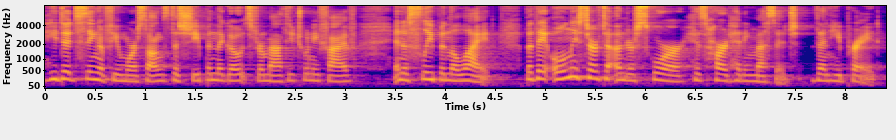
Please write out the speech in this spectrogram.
He did sing a few more songs, The Sheep and the Goats from Matthew 25 and Asleep in the Light, but they only serve to underscore his hard hitting message. Then he prayed.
